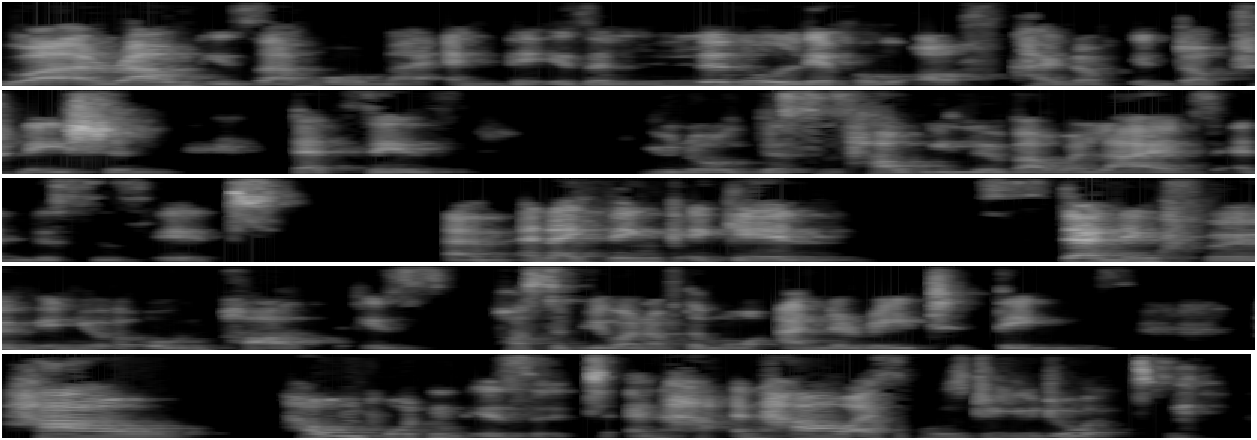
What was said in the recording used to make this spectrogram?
you are around Izangoma, and there is a little level of kind of indoctrination that says, you know, this is how we live our lives and this is it. Um, and I think, again, standing firm in your own path is possibly one of the more underrated things. How how important is it and and how i suppose do you do it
